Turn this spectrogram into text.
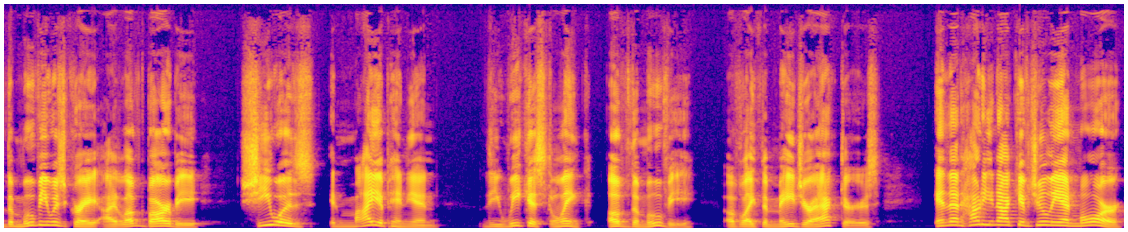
the movie was great. I loved Barbie. She was, in my opinion, the weakest link of the movie of like the major actors. And then how do you not give Julianne Moore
